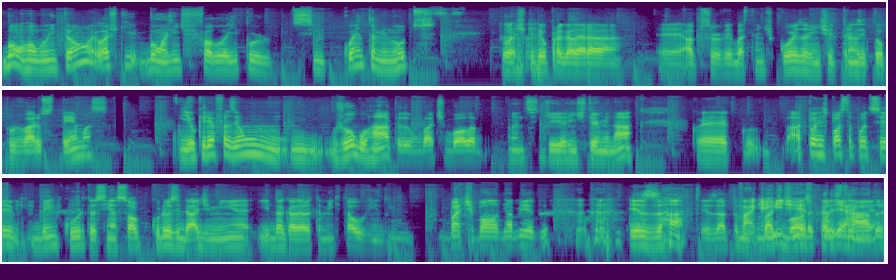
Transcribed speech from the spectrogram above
Bom, Romulo, então eu acho que, bom, a gente falou aí por 50 minutos. Eu acho que deu pra galera é, absorver bastante coisa, a gente transitou por vários temas. E eu queria fazer um, um jogo rápido, um bate-bola antes de a gente terminar. É, a tua resposta pode ser bem curta, assim, é só curiosidade minha e da galera também que tá ouvindo. Bate-bola dá medo. exato, exato. Bate-bola da calistenia. errado.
